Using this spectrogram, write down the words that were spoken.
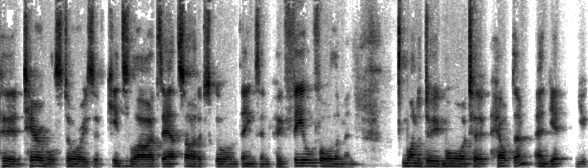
heard terrible stories of kids lives outside of school and things and who feel for them and want to do more to help them and yet you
